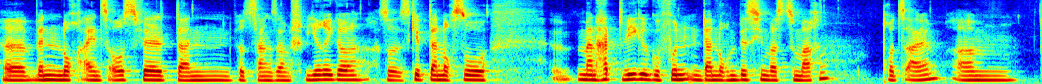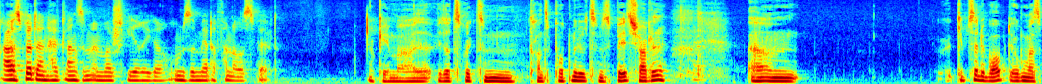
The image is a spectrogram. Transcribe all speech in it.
Äh, wenn noch eins ausfällt, dann wird es langsam schwieriger. Also es gibt dann noch so, äh, man hat Wege gefunden, dann noch ein bisschen was zu machen, trotz allem. Ähm, aber es wird dann halt langsam immer schwieriger, umso mehr davon ausfällt. Okay, mal wieder zurück zum Transportmittel, zum Space Shuttle. Ähm, Gibt es denn überhaupt irgendwas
